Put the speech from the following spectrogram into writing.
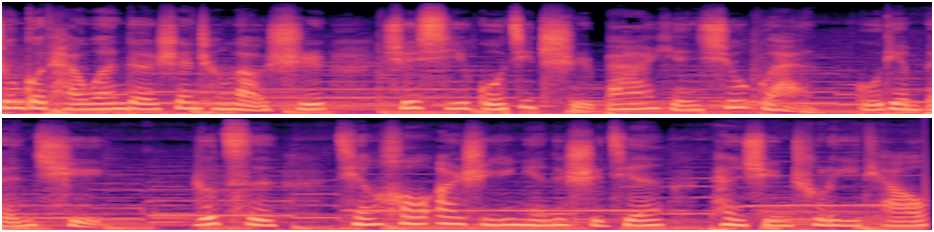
中国台湾的山城老师学习国际尺八研修馆古典本曲，如此前后二十余年的时间，探寻出了一条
